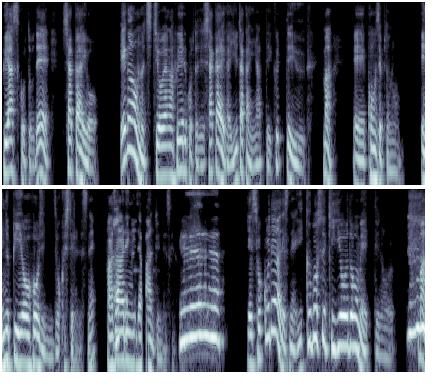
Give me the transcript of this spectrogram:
ー、増やすことで、社会を、笑顔の父親が増えることで社会が豊かになっていくっていう、まあ、えーコンセプトの NPO 法人に属してるんですね。ファザーリングジャパンって言うんですけど。へえ。で、そこではですね、イクボス企業同盟っていうのを、まあ、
